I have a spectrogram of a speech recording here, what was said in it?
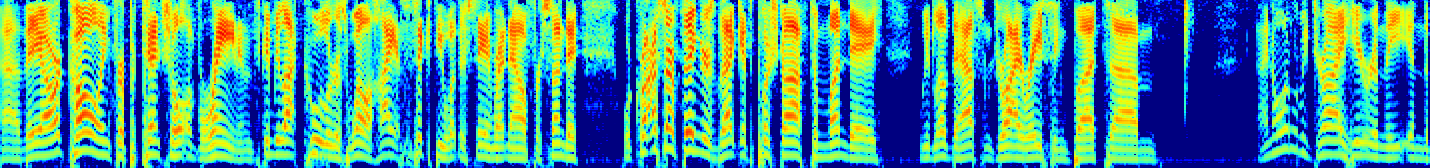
Uh, they are calling for potential of rain, and it's going to be a lot cooler as well. A high of 60, what they're saying right now for Sunday. We'll cross our fingers that gets pushed off to Monday. We'd love to have some dry racing, but um, I know it'll be dry here in the in the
